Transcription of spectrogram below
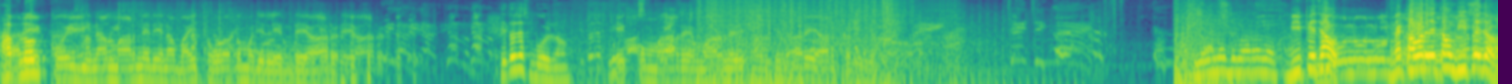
आप लोग कोई देना मारने देना भाई थोड़ा तो मुझे लेने दे यार। ये तो जस्ट बोल रहा हूँ। एक को मार रहे हैं, मारने शांति से। अरे यार कर लिया ले लो दोबारा लो बी पे जाओ। मैं कवर देता हूँ बी पे जाओ।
